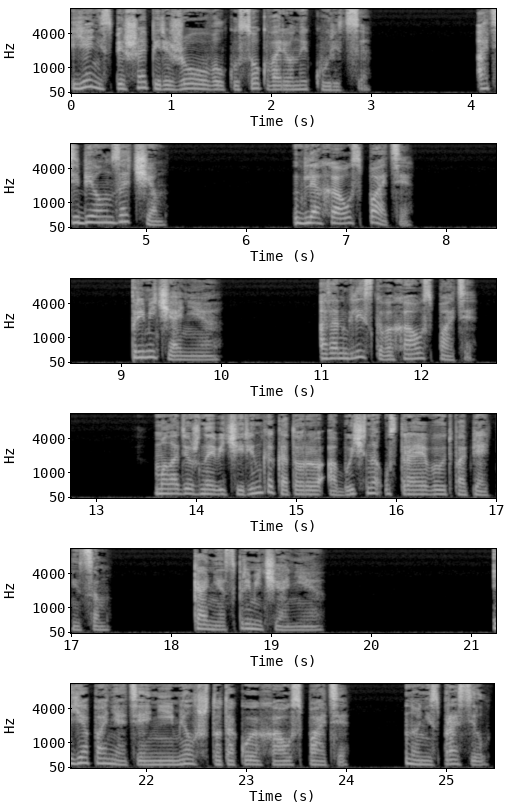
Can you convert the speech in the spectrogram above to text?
Я не спеша пережевывал кусок вареной курицы. А тебе он зачем? Для house party. Примечание. От английского house party. Молодежная вечеринка, которую обычно устраивают по пятницам. Конец примечания. Я понятия не имел, что такое house party, но не спросил.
